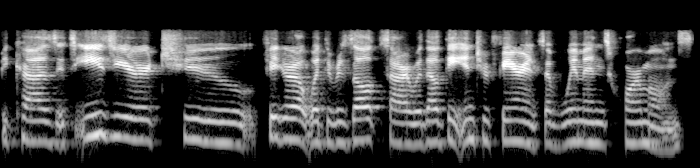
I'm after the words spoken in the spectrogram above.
because it's easier to figure out what the results are without the interference of women's hormones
